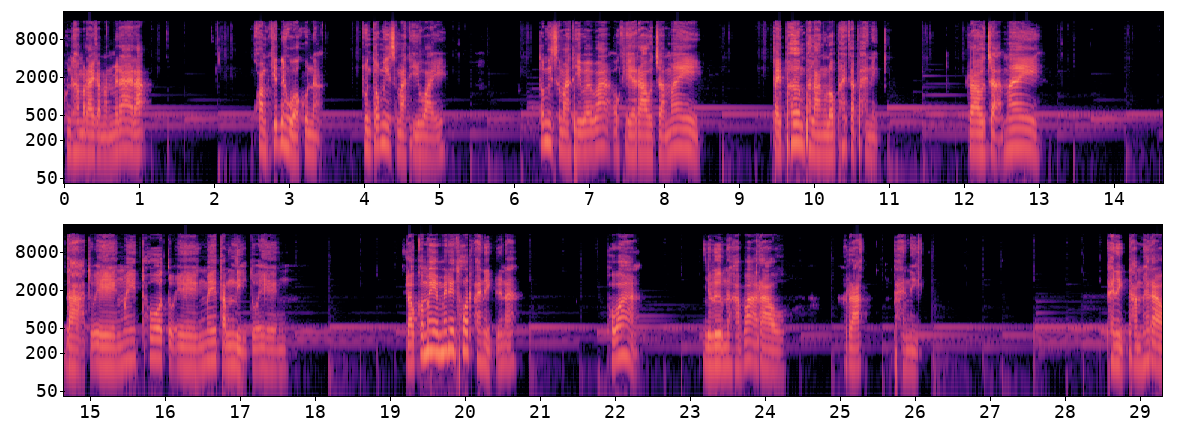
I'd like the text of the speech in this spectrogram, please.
คุณทำอะไรกับมันไม่ได้ละ ความคิดในหัวคุณอะคุณต้องมีสมาธิไว้ ต้องมีสมาธิไว้ว่า โอเคเราจะไม่ไปเพิ่มพลังลบให้กับแพนิค เราจะไม่ด่าตัวเอง ไม่โทษตัวเอง ไม่ตำหนิตัวเอง เราก็ไม่ไม่ได้โทษแพนิคด้วยนะ เพราะว่าอย่าลืมนะครับว่าเรารัก แพนิคแพนิคทำให้เรา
